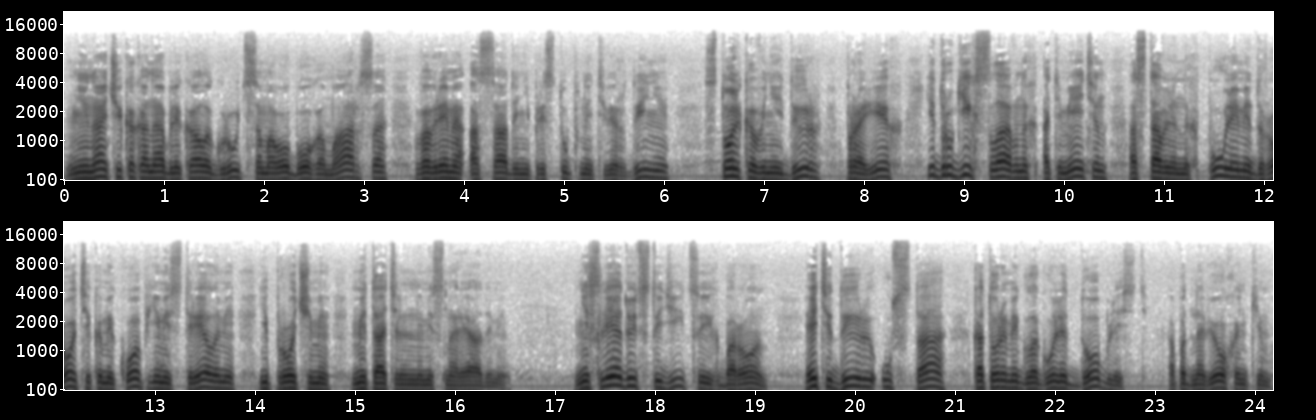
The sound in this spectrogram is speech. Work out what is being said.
не иначе, как она облекала грудь самого бога Марса во время осады неприступной твердыни, столько в ней дыр, прорех и других славных отметин, оставленных пулями, дротиками, копьями, стрелами и прочими метательными снарядами. Не следует стыдиться их, барон. Эти дыры — уста, которыми глаголит доблесть, а под навехоньким,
